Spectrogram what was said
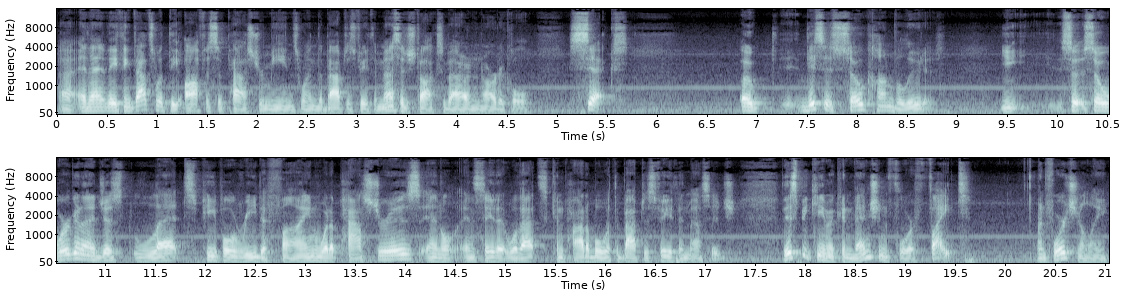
Uh, and then they think that's what the office of pastor means when the Baptist Faith and Message talks about it in Article Six. Oh, this is so convoluted. You, so, so we're going to just let people redefine what a pastor is and, and say that, well, that's compatible with the Baptist faith and message. This became a convention floor fight. Unfortunately,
